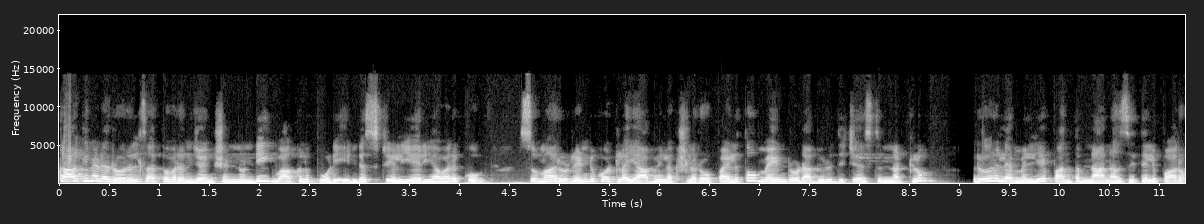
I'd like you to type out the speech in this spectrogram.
కాకినాడ రూరల్ సర్పవరం జంక్షన్ నుండి వాకలపూడి ఇండస్ట్రియల్ ఏరియా వరకు సుమారు రెండు కోట్ల యాభై లక్షల రూపాయలతో మెయిన్ రోడ్ అభివృద్ధి చేస్తున్నట్లు రూరల్ ఎమ్మెల్యే పంతం నానాజీ తెలిపారు.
